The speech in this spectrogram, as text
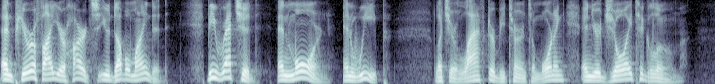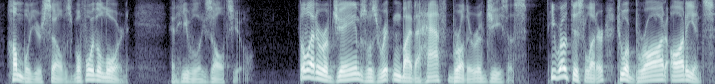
and purify your hearts, you double minded. Be wretched, and mourn, and weep. Let your laughter be turned to mourning, and your joy to gloom. Humble yourselves before the Lord, and he will exalt you. The letter of James was written by the half brother of Jesus. He wrote this letter to a broad audience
